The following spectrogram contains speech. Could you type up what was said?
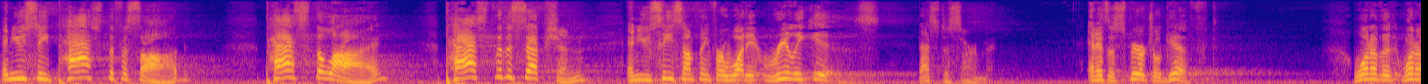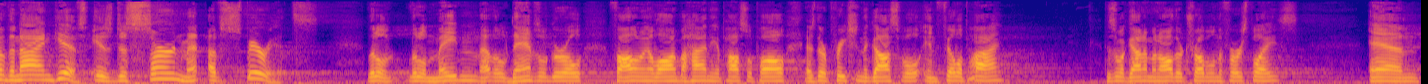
and you see past the facade, past the lie, past the deception, and you see something for what it really is. That's discernment. And it's a spiritual gift. One of the, one of the nine gifts is discernment of spirits. Little, little maiden, that little damsel girl following along behind the Apostle Paul as they're preaching the gospel in Philippi. This is what got them in all their trouble in the first place. And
